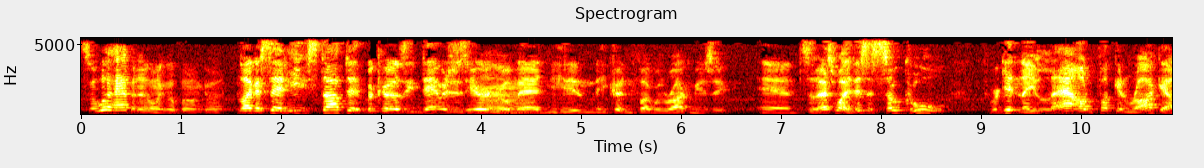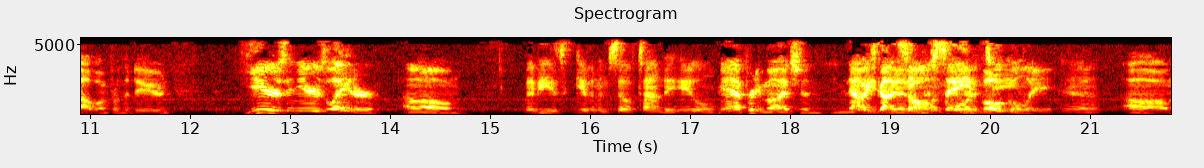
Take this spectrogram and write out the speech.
So what happened to Oingo Boingo? like I said, he stopped it because he damaged his hearing real Uh. bad, and he didn't, he couldn't fuck with rock music, and so that's why this is so cool. We're getting a loud fucking rock album from the dude, years and years later. Um, Maybe he's giving himself time to heal. yeah, pretty much, and now Maybe he's got something to say vocally. Yeah. Um,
